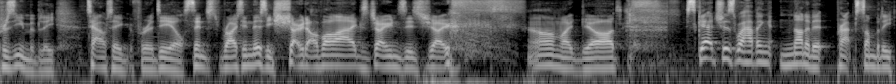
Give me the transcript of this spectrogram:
presumably touting for a deal. Since writing this, he showed up on Alex Jones's show. oh my god. Skechers were having none of it. Perhaps somebody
